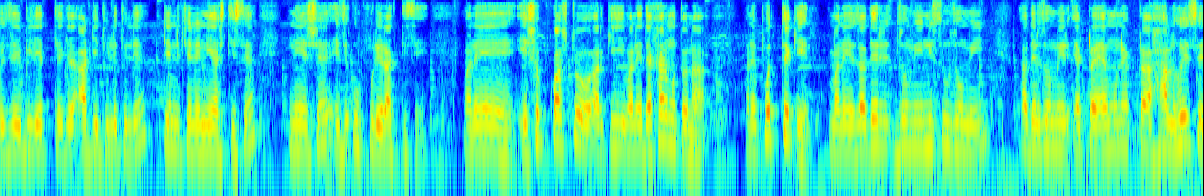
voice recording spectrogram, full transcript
ওই যে বিলের থেকে আটি তুলে তুলে টেনে টেনে নিয়ে আসতেছে, নিয়ে এসে এই যে উপরে রাখতেছে। মানে এসব কষ্ট আর কি মানে দেখার মতো না। মানে প্রত্যেকের মানে যাদের জমি নিচু জমি, তাদের জমির একটা এমন একটা হাল হয়েছে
